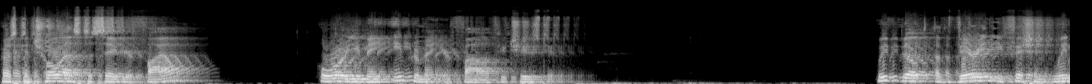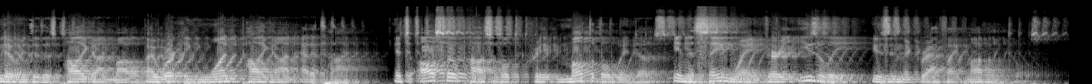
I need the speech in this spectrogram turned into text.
Press Ctrl S to save your file, or you may increment your file if you choose to. We've built a very efficient window into this polygon model by working one polygon at a time. It's also possible to create multiple windows in the same way very easily using the graphite modeling tools.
